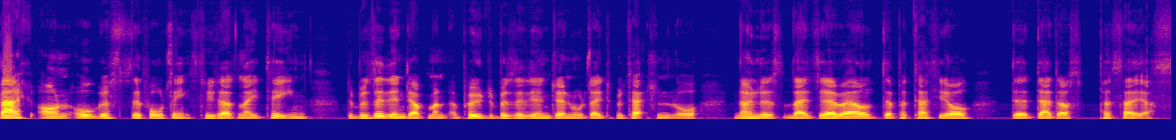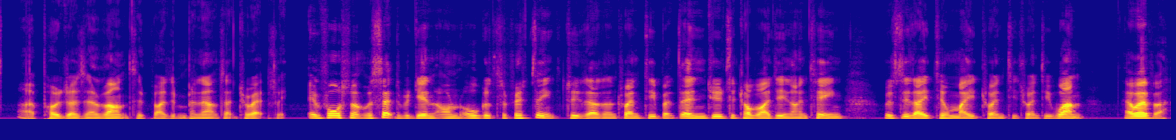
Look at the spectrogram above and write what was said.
Back on August the 14th, 2018, the Brazilian government approved the Brazilian General Data Protection Law known as Lei Geral de Proteção de Dados Pessoais. I apologise in advance if I didn't pronounce that correctly. Enforcement was set to begin on August the 15th, 2020, but then, due to COVID 19, was delayed till May 2021. However,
